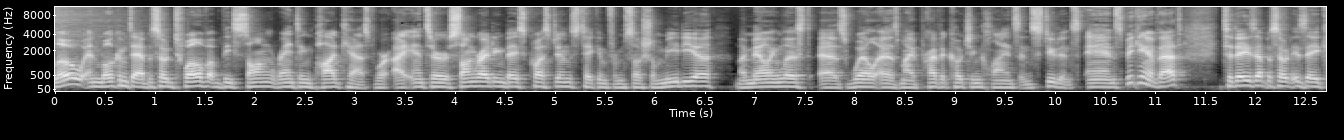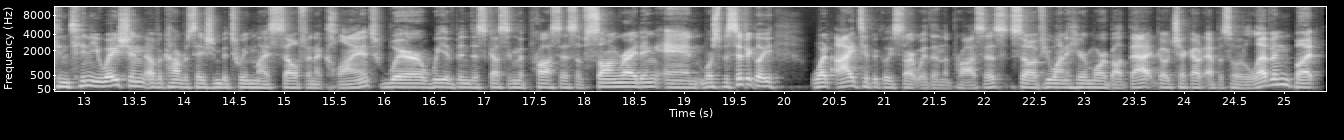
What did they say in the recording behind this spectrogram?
Hello, and welcome to episode 12 of the Song Ranting Podcast, where I answer songwriting based questions taken from social media, my mailing list, as well as my private coaching clients and students. And speaking of that, today's episode is a continuation of a conversation between myself and a client where we have been discussing the process of songwriting and more specifically, what I typically start with in the process. So if you want to hear more about that, go check out episode 11. But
